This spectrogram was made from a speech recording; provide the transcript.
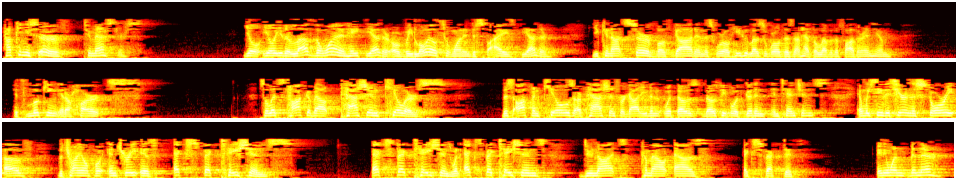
How can you serve two masters? You'll, you'll either love the one and hate the other, or be loyal to one and despise the other. You cannot serve both God and this world. He who loves the world does not have the love of the Father in him. It's looking at our hearts. So let's talk about passion killers. This often kills our passion for God, even with those, those people with good in, intentions. And we see this here in the story of the triumphal entry is expectations. Expectations. When expectations do not come out as expected. Anyone been there?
